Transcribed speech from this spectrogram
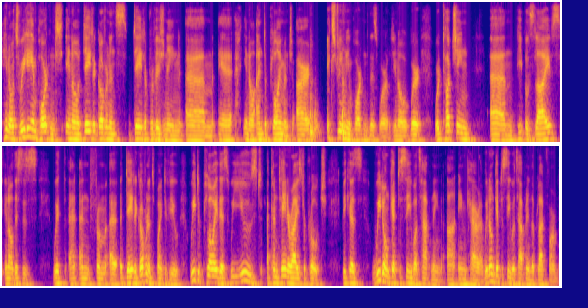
you know, it's really important, you know, data governance, data provisioning, um, uh, you know, and deployment are extremely important in this world. You know, we're, we're touching um, people's lives. You know, this is with, and from a, a data governance point of view, we deploy this, we used a containerized approach because we don't get to see what's happening uh, in Cara. We don't get to see what's happening in the platform.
